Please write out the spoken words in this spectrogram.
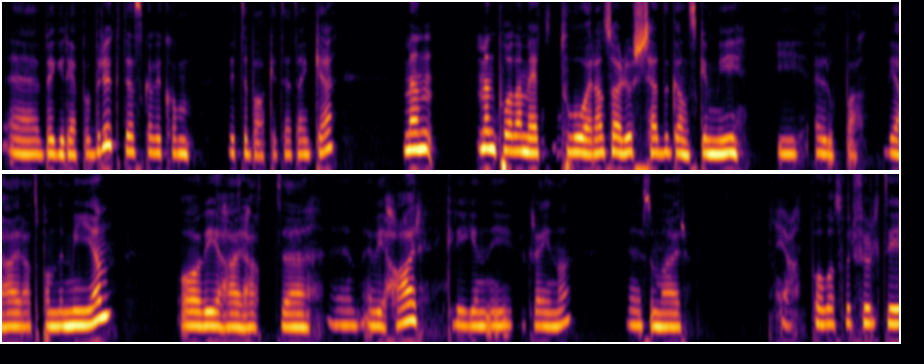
eh, begrep å bruke. Det skal vi komme litt tilbake til, tenker jeg. Men, men på de to årene så har det jo skjedd ganske mye i Europa. Vi har hatt pandemien, og vi har hatt eh, Vi har krigen i Ukraina, eh, som har ja, pågått for fullt i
